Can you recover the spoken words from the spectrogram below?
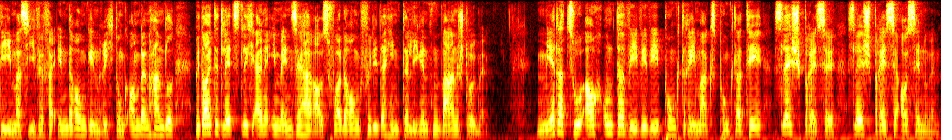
Die massive Veränderung in Richtung Onlinehandel bedeutet letztlich eine immense Herausforderung für die dahinterliegenden Warenströme. Mehr dazu auch unter www.remax.at slash presse slash Presseaussendungen.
